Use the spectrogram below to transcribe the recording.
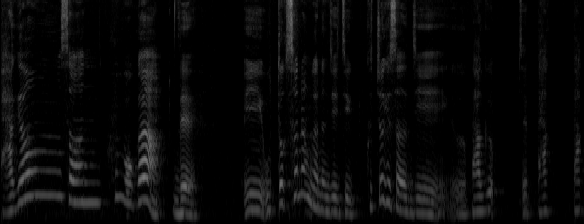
박영선 후보가 네. 이 우떡 서는 거는 이제, 이제 그쪽에서 이제 그 박, 이제 박, 박,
